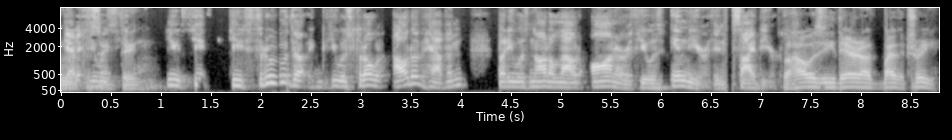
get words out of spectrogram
Get it? He was he, he, he, threw the he was thrown out of heaven, but he was not allowed on earth. He was in the earth, inside the earth. So how was he there by the tree?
